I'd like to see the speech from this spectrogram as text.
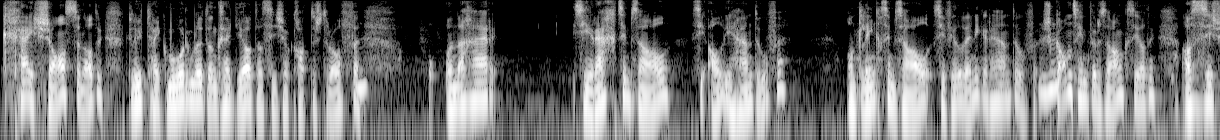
Keine Chancen, oder? Die Leute haben gemurmelt und gesagt, ja, das ist ja Katastrophe. Und nachher sind rechts im Saal sind alle Hände auf und links im Saal sind viel weniger Hände auf. Das war ganz interessant, oder? Also es ist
